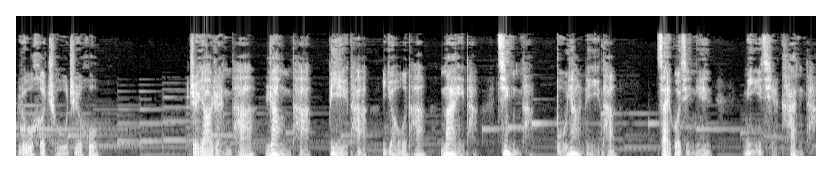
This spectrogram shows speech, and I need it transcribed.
如何处之乎？只要忍他、让他、避他、由他、耐他、敬他，不要理他。再过几年，你且看他。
